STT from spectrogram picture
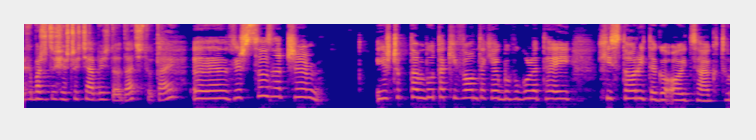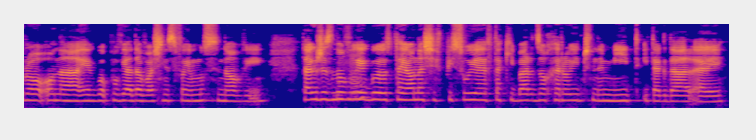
chyba że coś jeszcze chciałabyś dodać tutaj? Yy, wiesz co, znaczy jeszcze tam był taki wątek jakby w ogóle tej historii tego ojca, którą ona jakby opowiada właśnie swojemu synowi. Także znowu mhm. jakby tutaj ona się wpisuje w taki bardzo heroiczny mit i tak dalej.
